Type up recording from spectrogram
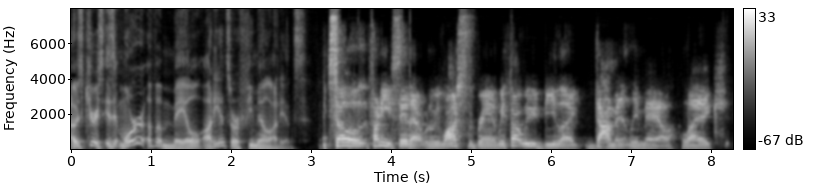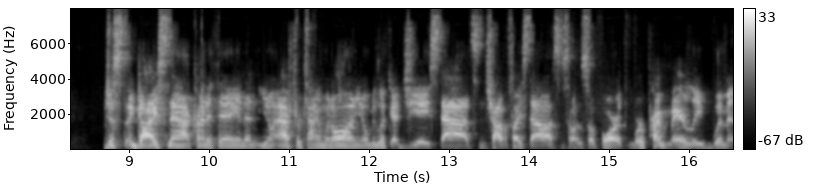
I was curious, is it more of a male audience or a female audience? So funny you say that. When we launched the brand, we thought we would be like dominantly male, like just a guy snack kind of thing. And then, you know, after time went on, you know, we look at GA stats and Shopify stats and so on and so forth. We're primarily women.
